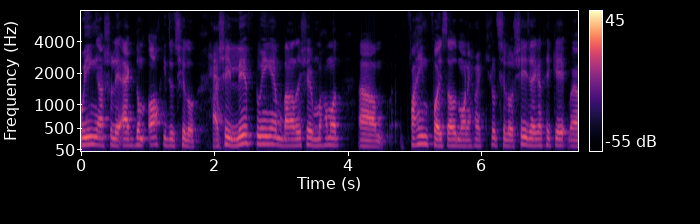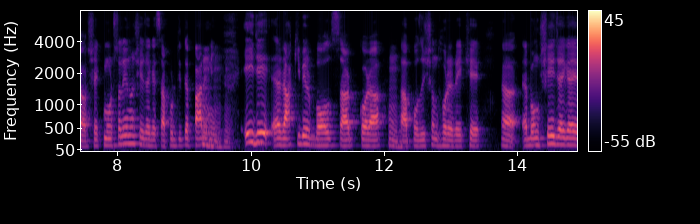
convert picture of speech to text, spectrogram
উইং আসলে একদম অকিজু ছিল। হ্যাঁ। সেই লেফট উইং এ বাংলাদেশের মোহাম্মদ ফাহিম ফয়সাল মনে হয় খেলছিল সেই জায়গা থেকে শেখ মোরসালিনও সেই জায়গায় সাপোর্ট দিতে পারেনি। এই যে রাকিবের বল সার্ভ করা পজিশন ধরে রেখে এবং সেই জায়গায়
